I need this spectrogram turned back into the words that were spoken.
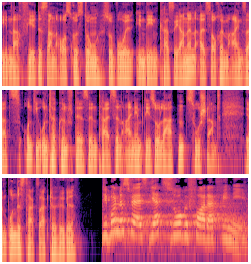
Demnach fehlt es an Ausrüstung sowohl in den Kasernen als auch im Einsatz und die Unterkünfte sind teils in einem desolaten Zustand. Im Bundestag sagte Högel, die Bundeswehr ist jetzt so gefordert wie nie.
